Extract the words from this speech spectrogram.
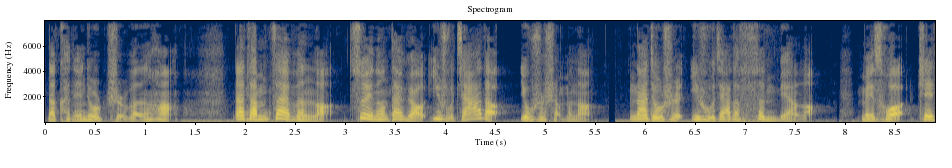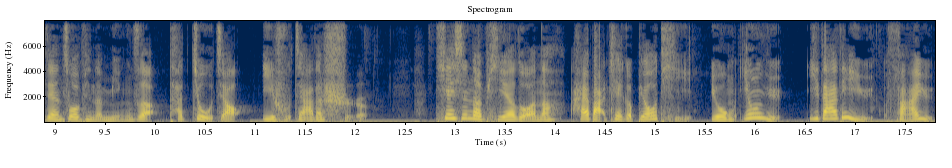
那肯定就是指纹哈。那咱们再问了，最能代表艺术家的又是什么呢？那就是艺术家的粪便了。没错，这件作品的名字它就叫《艺术家的屎》。贴心的皮耶罗呢，还把这个标题用英语。”意大利语、法语、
